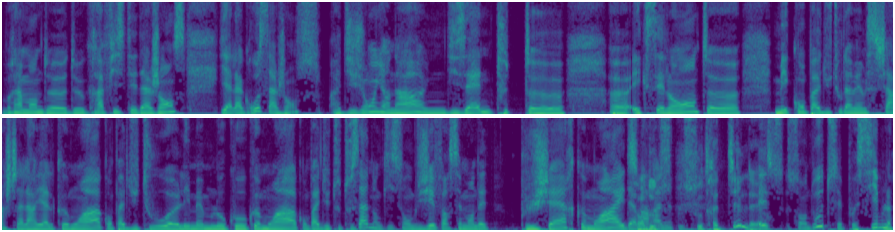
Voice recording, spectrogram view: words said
vraiment de, de graphistes et d'agences. Il y a la grosse agence. À Dijon, il y en a une dizaine, toutes euh, excellentes, euh, mais qui n'ont pas du tout la même charge salariale que moi, qui n'ont pas du tout euh, les mêmes locaux que moi, qui n'ont pas du tout tout ça. Donc, ils sont obligés forcément d'être plus cher que moi et d'avoir un sous-traite-t-il et sans doute, c'est possible.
